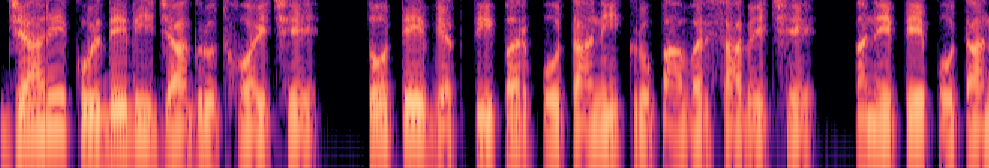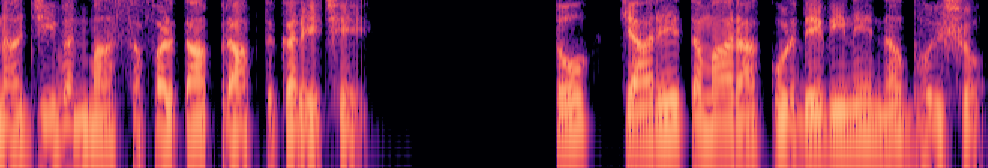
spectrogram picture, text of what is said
જ્યારે કુળદેવી જાગૃત હોય છે, તો તે વ્યક્તિ પર પોતાની કૃપા વરસાવે છે અને તે પોતાના જીવનમાં સફળતા પ્રાપ્ત કરે છે. તો ક્યારે તમારા કુળદેવીને ન ભૂલશો?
